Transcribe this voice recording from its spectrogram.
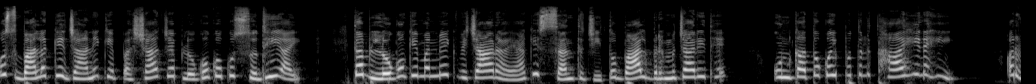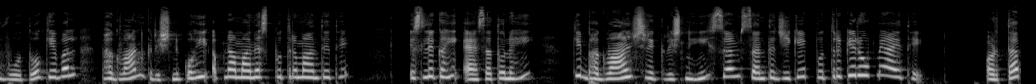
उस बालक के जाने के पश्चात जब लोगों को कुछ सुधि आई तब लोगों के मन में एक विचार आया कि संत जी तो बाल ब्रह्मचारी थे, उनका तो कोई पुत्र था ही नहीं, और वो तो केवल भगवान कृष्ण को ही अपना मानस पुत्र मानते थे। इसलिए कहीं ऐसा तो नहीं कि भगवान श्री कृष्ण ही स्वयं संत जी के पुत्र के रूप में आए थे। और तब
